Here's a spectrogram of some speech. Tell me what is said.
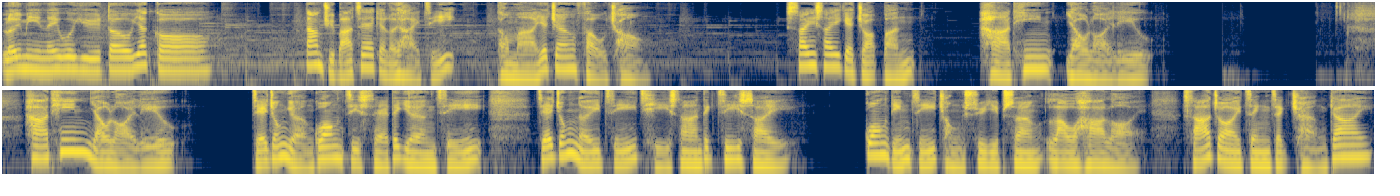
裏面你會遇到一個擔住把遮嘅女孩子，同埋一張浮床。西西嘅作品《夏天又來了》。 夏天又來了，這種陽光折射的樣子，這種女子慈善的姿勢，光點子從樹葉上漏下來，灑在靜寂长街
